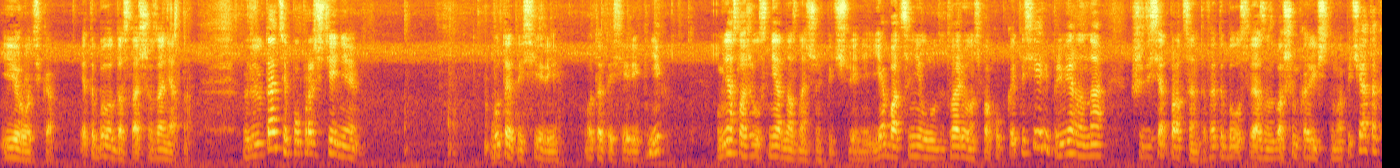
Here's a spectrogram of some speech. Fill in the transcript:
и эротика. Это было достаточно занятно. В результате по прочтении вот этой серии, вот этой серии книг, у меня сложилось неоднозначное впечатление. Я бы оценил удовлетворенность покупкой этой серии примерно на 60%. Это было связано с большим количеством опечаток,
